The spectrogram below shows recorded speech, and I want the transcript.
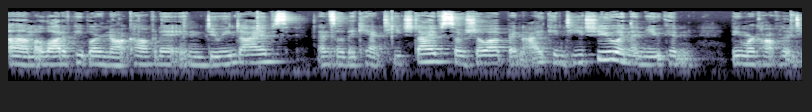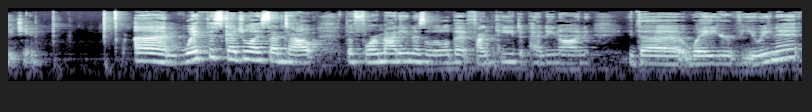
um, a lot of people are not confident in doing dives, and so they can't teach dives. So show up and I can teach you, and then you can be more confident teaching. Um, with the schedule I sent out, the formatting is a little bit funky depending on the way you're viewing it.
